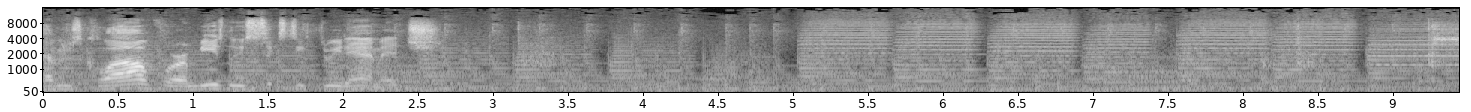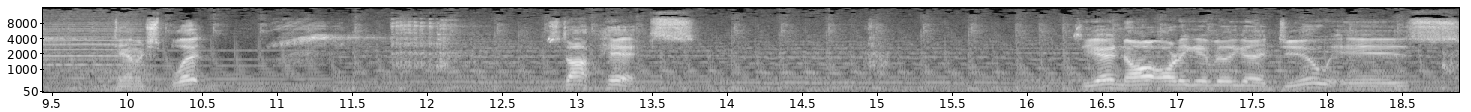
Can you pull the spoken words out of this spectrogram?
Heaven's Cloud for a measly 63 damage. Damage split. Stop hits. So yeah, now all they really gotta do is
